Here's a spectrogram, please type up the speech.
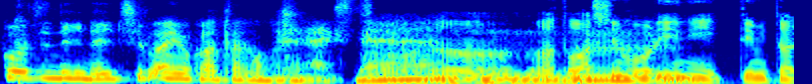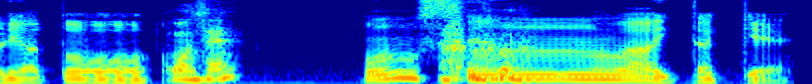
個人的には一番良かったかもしれないですね。な。あと、足森に行ってみたり、あと、温泉？温泉は行ったっけ？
